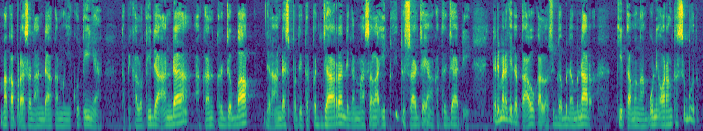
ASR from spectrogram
maka perasaan Anda akan mengikutinya. Tapi kalau tidak Anda akan terjebak dan Anda seperti terpenjara dengan masalah itu itu saja yang akan terjadi. Dari mana kita tahu kalau sudah benar-benar kita mengampuni orang tersebut?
